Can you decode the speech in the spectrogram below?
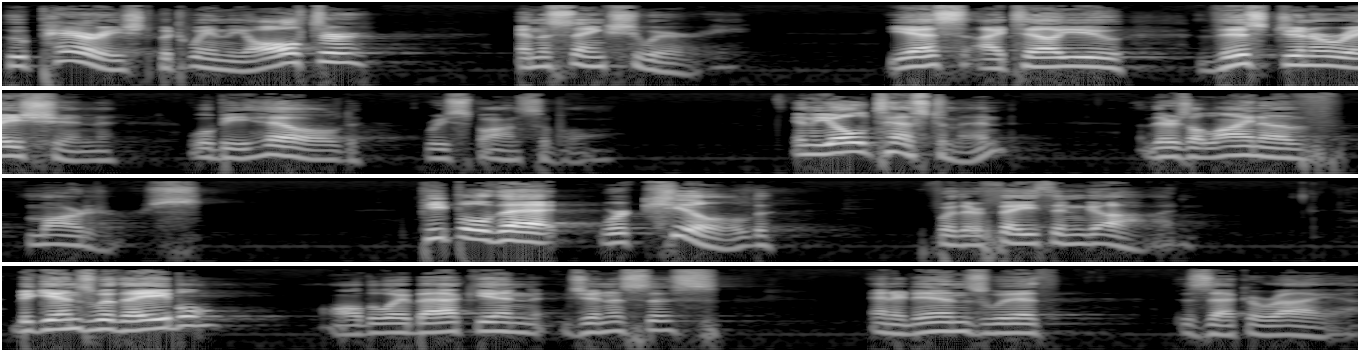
who perished between the altar and the sanctuary. Yes, I tell you, this generation will be held responsible. In the Old Testament, there's a line of martyrs people that were killed for their faith in God. Begins with Abel, all the way back in Genesis, and it ends with Zechariah.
